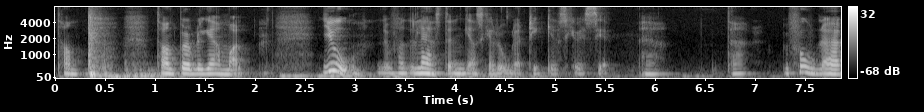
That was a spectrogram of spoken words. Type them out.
Tant, tant börjar bli gammal. Jo, jag läste en ganska rolig artikel, ska vi se. Eh, Där. For, eh,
